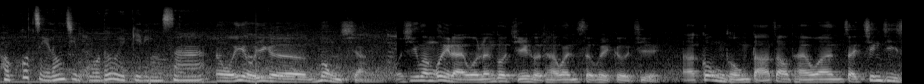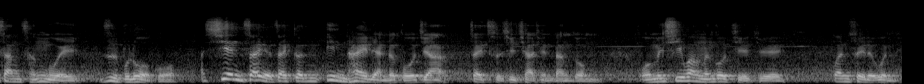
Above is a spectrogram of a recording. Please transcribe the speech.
互国际拢真懊恼的机能衫。我有一个。梦想，我希望未来我能够结合台湾社会各界啊，共同打造台湾在经济上成为日不落国。现在也在跟印太两个国家在持续洽签当中，我们希望能够解决关税的问题。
